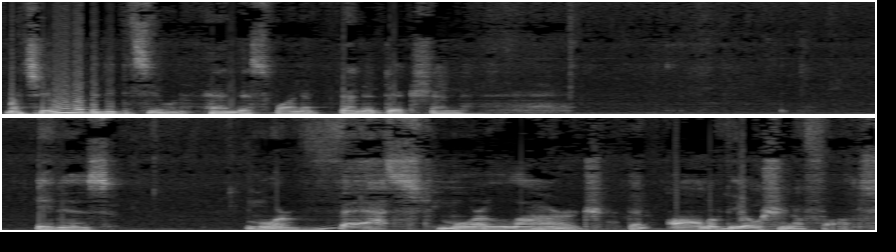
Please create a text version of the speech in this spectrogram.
ma c'è una benedizione And this one benediction, it is more vast, more large than all of the ocean of faults.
